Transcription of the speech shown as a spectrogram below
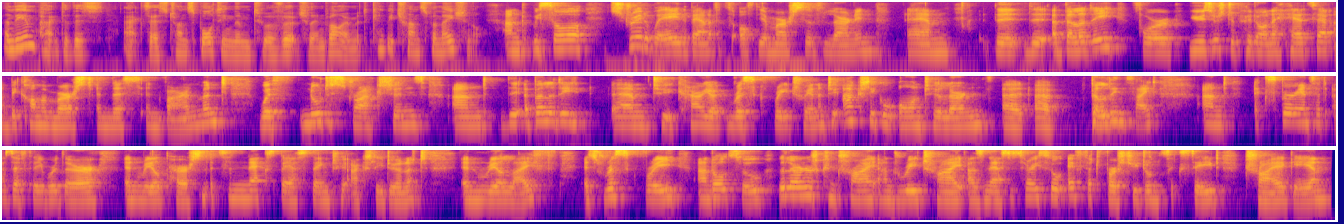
And the impact of this access, transporting them to a virtual environment, can be transformational. And we saw straight away the benefits of the immersive learning. Um, the, the ability for users to put on a headset and become immersed in this environment with no distractions and the ability um, to carry out risk-free training to actually go on to a learn uh, a building site and experience it as if they were there in real person. It's the next best thing to actually doing it in real life. It's risk free and also the learners can try and retry as necessary. So if at first you don't succeed, try again.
